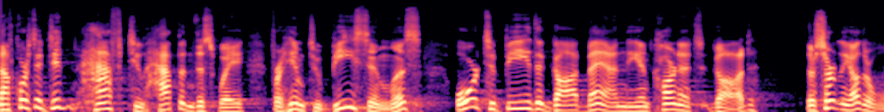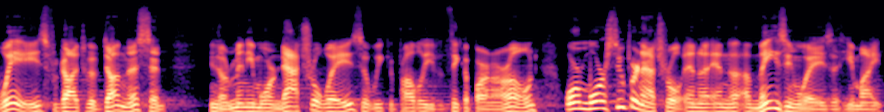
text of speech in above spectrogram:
Now, of course, it didn't have to happen this way for him to be sinless or to be the God man, the incarnate God. There's certainly other ways for God to have done this, and you know, there are many more natural ways that we could probably even think up on our own, or more supernatural and, uh, and amazing ways that he might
